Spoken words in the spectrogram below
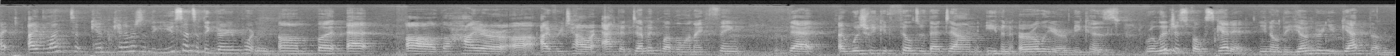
I, I'd like to, can, can I mention something? You said something very important, um, but at uh, the higher uh, Ivory Tower academic level, and I think that I wish we could filter that down even earlier because religious folks get it. You know, the younger you get them,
